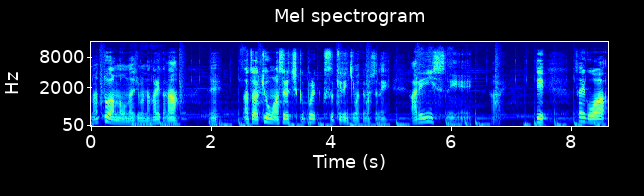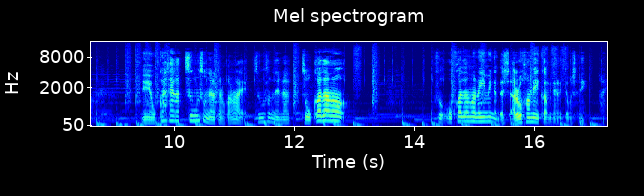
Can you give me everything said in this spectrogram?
あとはまあ同じの流れかな。ねあとは今日もアスレチックプレックス綺麗に決まってましたね。あれいいっすね。はい。で、最後は、えー、岡田がツームソン狙ったのかなあれ。ツームソン狙って、そう、岡田の、そう、岡田のレインメーカー出してアロハメーカーみたいなの言ってましたね。はい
